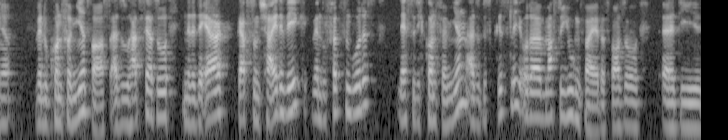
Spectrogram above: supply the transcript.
Ja wenn du konfirmiert warst. Also du hattest ja so, in der DDR gab es so einen Scheideweg, wenn du 14 wurdest, lässt du dich konfirmieren, also bist christlich oder machst du Jugendweihe? Das war so äh, die,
